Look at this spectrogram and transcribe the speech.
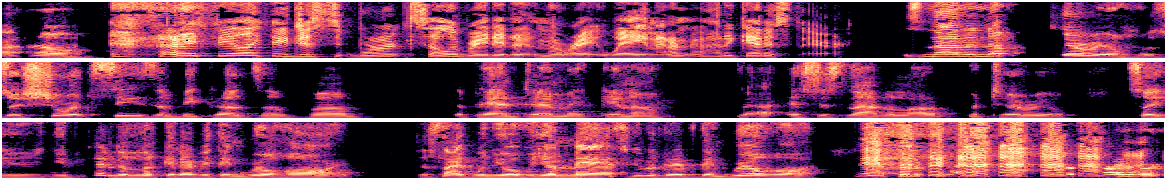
I know. And I feel like they just weren't celebrated in the right way, and I don't know how to get us there. It's not enough material. It was a short season because of um, the pandemic. You know, it's just not a lot of material. So you you tend to look at everything real hard. Just like when you're over your mask, you look at everything real hard. I was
